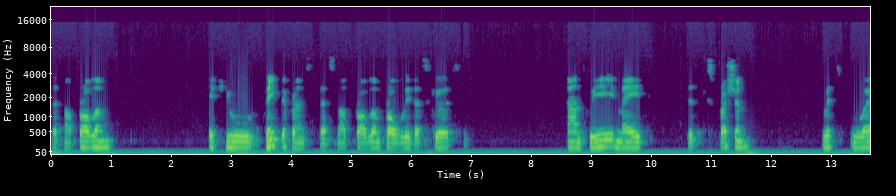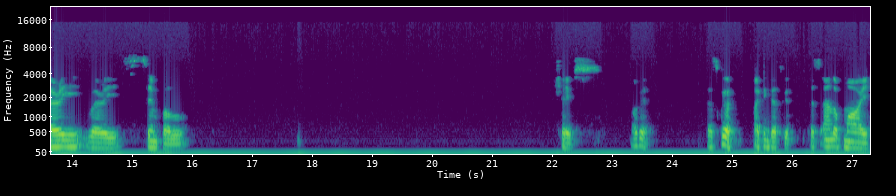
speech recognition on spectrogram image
that's not problem if you think different that's not problem probably that's good and we made this expression with very very simple shapes okay that's good. I think that's good. That's end of my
